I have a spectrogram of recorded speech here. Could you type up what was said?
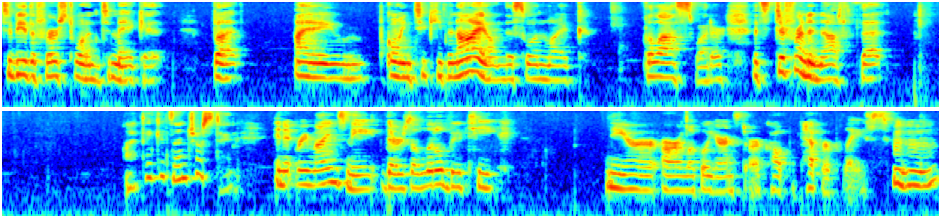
to be the first one to make it, but I'm going to keep an eye on this one like the last sweater. It's different enough that I think it's interesting. And it reminds me, there's a little boutique near our local yarn store called the Pepper Place. Mm-hmm.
